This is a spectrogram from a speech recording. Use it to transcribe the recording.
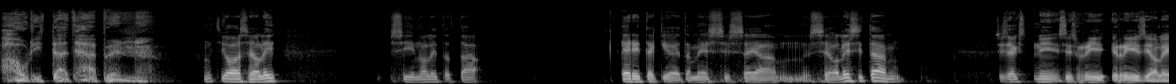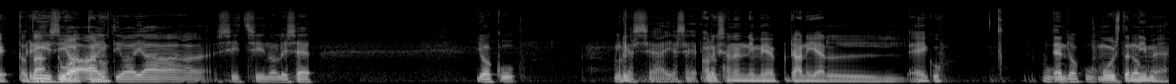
How did that happen? Mut joo, se oli, siinä oli tota eri tekijöitä messissä, ja se oli sitä Siis eiks, niin, siis ri, Riisi oli tota, Riisi ja tuottanut. Aitio, ja sit siinä oli se joku, mikä Oli- se äijä se, Oliko hänen nimi joku Daniel, ei ku, joku, en muista joku, nimeä.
